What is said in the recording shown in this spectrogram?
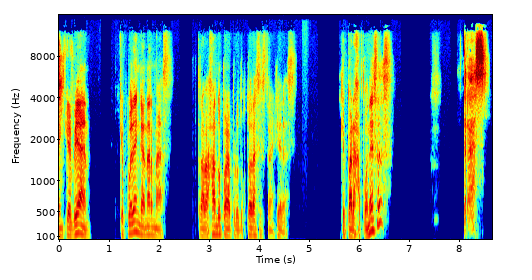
en que vean que pueden ganar más trabajando para productoras extranjeras que para japonesas, Tras.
